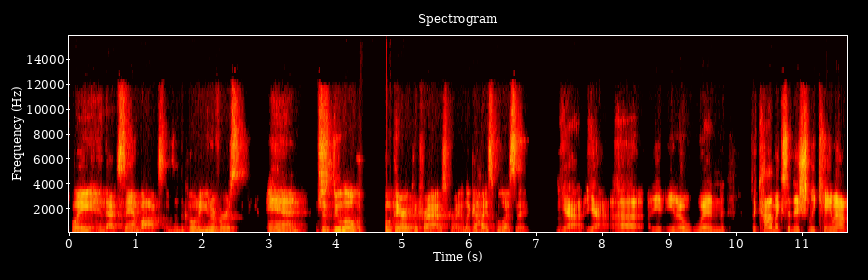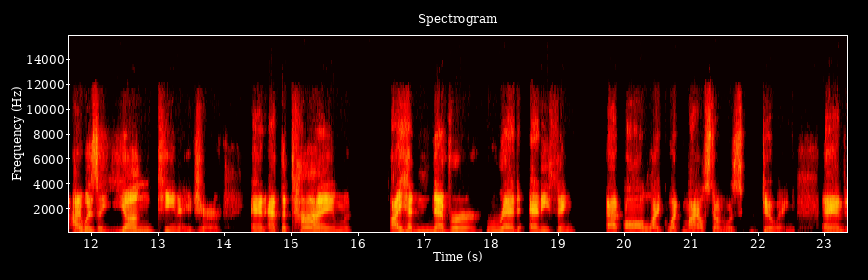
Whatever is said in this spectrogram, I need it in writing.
play in that sandbox of the Dakota universe and just do a little compare and contrast, right? Like a high school essay. yeah yeah uh y- you know when the comics initially came out i was a young teenager and at the time i had never read anything at all like what milestone was doing and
